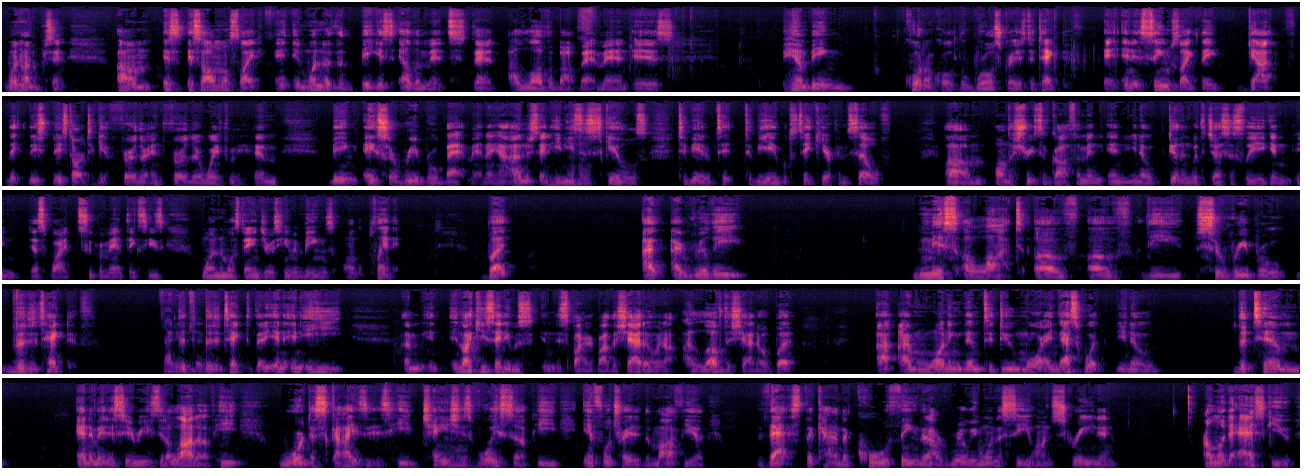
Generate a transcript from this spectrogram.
one hundred percent. Um, it's it's almost like, and one of the biggest elements that I love about Batman is him being quote unquote the world's greatest detective, and, and it seems like they got they, they they start to get further and further away from him being a cerebral Batman. And I understand he needs the skills to be able to to be able to take care of himself um, on the streets of Gotham and, and you know dealing with the Justice League and, and that's why Superman thinks he's one of the most dangerous human beings on the planet. But I I really miss a lot of of the cerebral the detective. The, the detective that he, and, and he I mean like you said he was inspired by the shadow and I, I love the shadow but I, I'm wanting them to do more and that's what you know the Timm animated series did a lot of. He wore disguises. He changed his voice up. He infiltrated the mafia that's the kind of cool thing that I really want to see on screen and I wanted to ask you,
